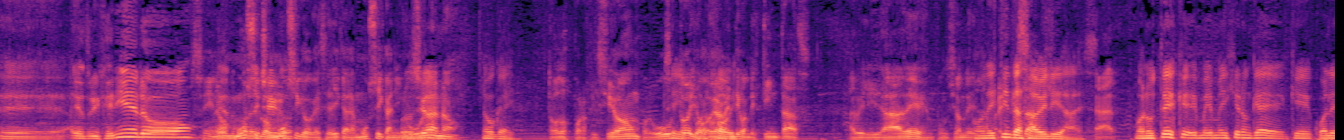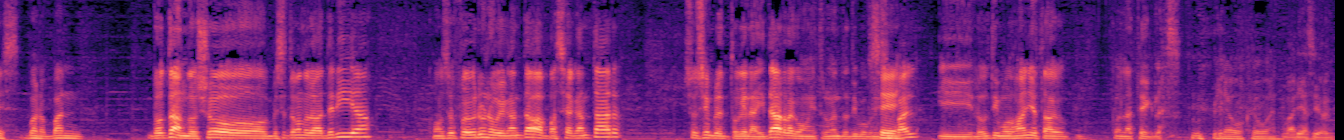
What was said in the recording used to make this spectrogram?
Eh, hay otro ingeniero, Sí, no, músico, músico que se dedica a la música, Profesional ninguno. no. Ok. Todos por afición, por gusto Sí, y por obviamente hobby. con distintas habilidades en función de... Con distintas habilidades. Claro. Bueno, ustedes que me, me dijeron que, que cuál es, bueno, van, Rotando, yo empecé tocando la batería. Cuando se fue Bruno que cantaba, pasé a cantar. Yo siempre toqué la guitarra como instrumento tipo Sí. principal. Y los últimos dos años estaba con las teclas. mirá vos qué bueno. Variación.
